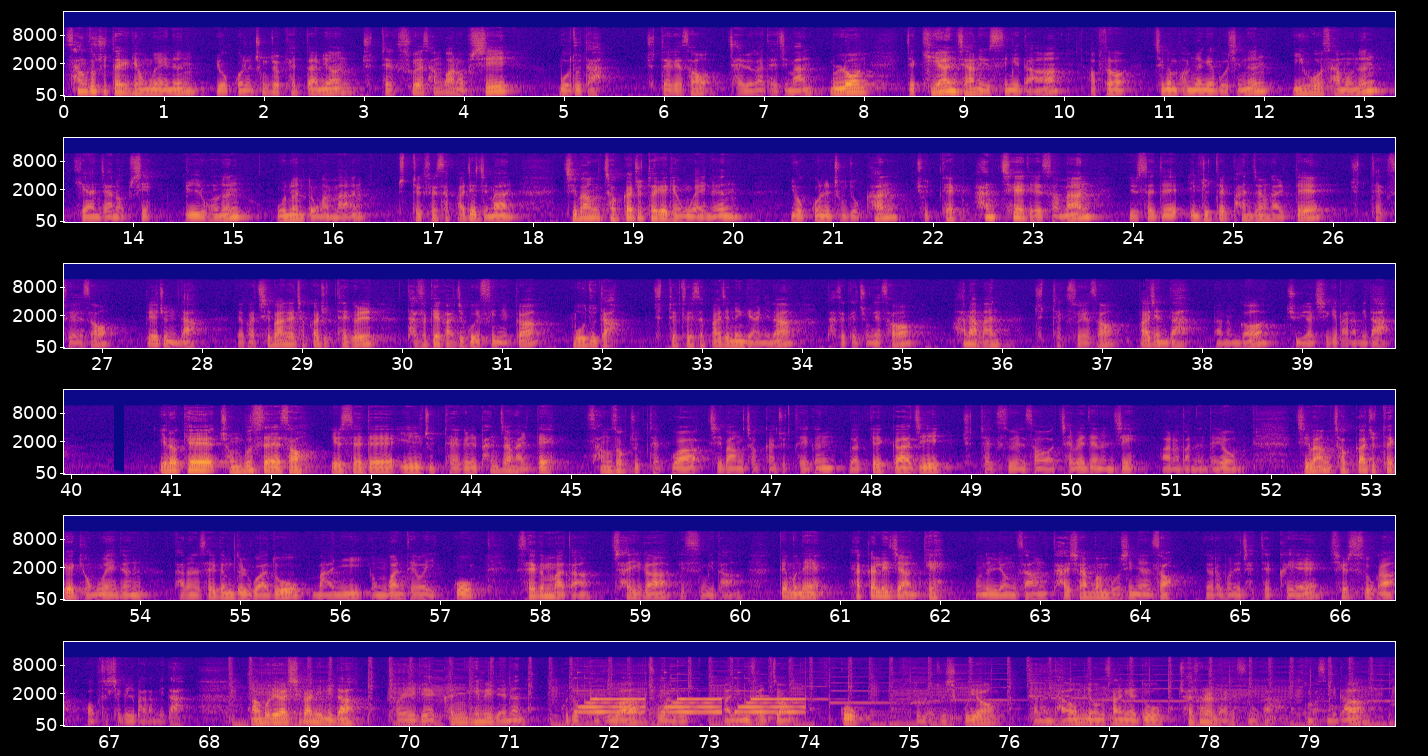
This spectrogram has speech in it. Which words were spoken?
상속주택의 경우에는 요건을 충족했다면 주택수에 상관없이 모두 다 주택에서 제외가 되지만 물론 이제 기한 제한이 있습니다. 앞서 지금 법령에 보시는 2호, 3호는 기한 제한 없이 1호는 5년 동안만 주택수에서 빠지지만 지방 저가주택의 경우에는 요건을 충족한 주택 한 채에 대해서만 1세대 1주택 판정할 때 주택수에서 빼준다. 내가 지방의 저가주택을 다섯 개 가지고 있으니까 모두 다 주택수에서 빠지는 게 아니라 다섯 개 중에서 하나만 주택수에서 빠진다라는 거 주의하시기 바랍니다. 이렇게 종부세에서 1세대 1주택을 판정할 때 상속주택과 지방저가주택은 몇 개까지 주택수에서 제외되는지 알아봤는데요. 지방저가주택의 경우에는 다른 세금들과도 많이 연관되어 있고 세금마다 차이가 있습니다. 때문에 헷갈리지 않게 오늘 영상 다시 한번 보시면서 여러분의 재테크에 실수가 없으시길 바랍니다. 마무리할 시간입니다. 저에게 큰 힘이 되는 구독하기와 좋아요, 알림 설정 꼭 눌러주시고요. 저는 다음 영상에도 최선을 다하겠습니다. 고맙습니다.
